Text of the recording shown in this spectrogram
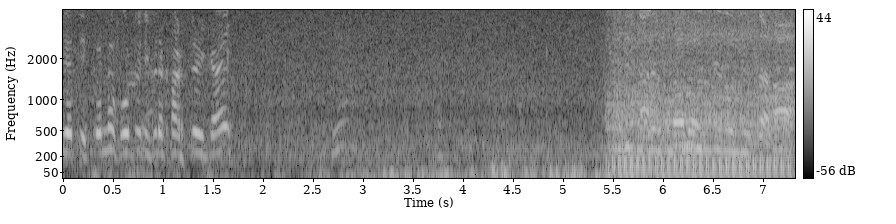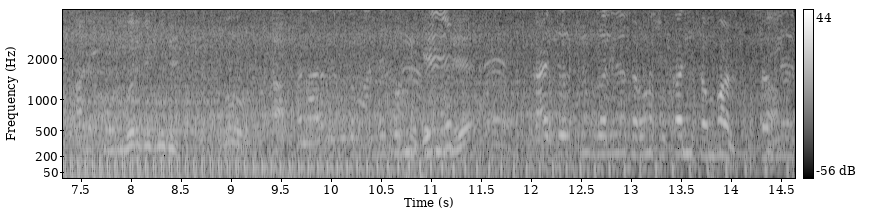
ते तिकडनं फोटो इकडे काढतोय काय? दोन दिवसात हा, आणि फोनवर टिकू दे. हा नारळ देतो मान्य करून घे काय चलचूक झाली ना सर्वांना सुखानी सांभाळ. सगळे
